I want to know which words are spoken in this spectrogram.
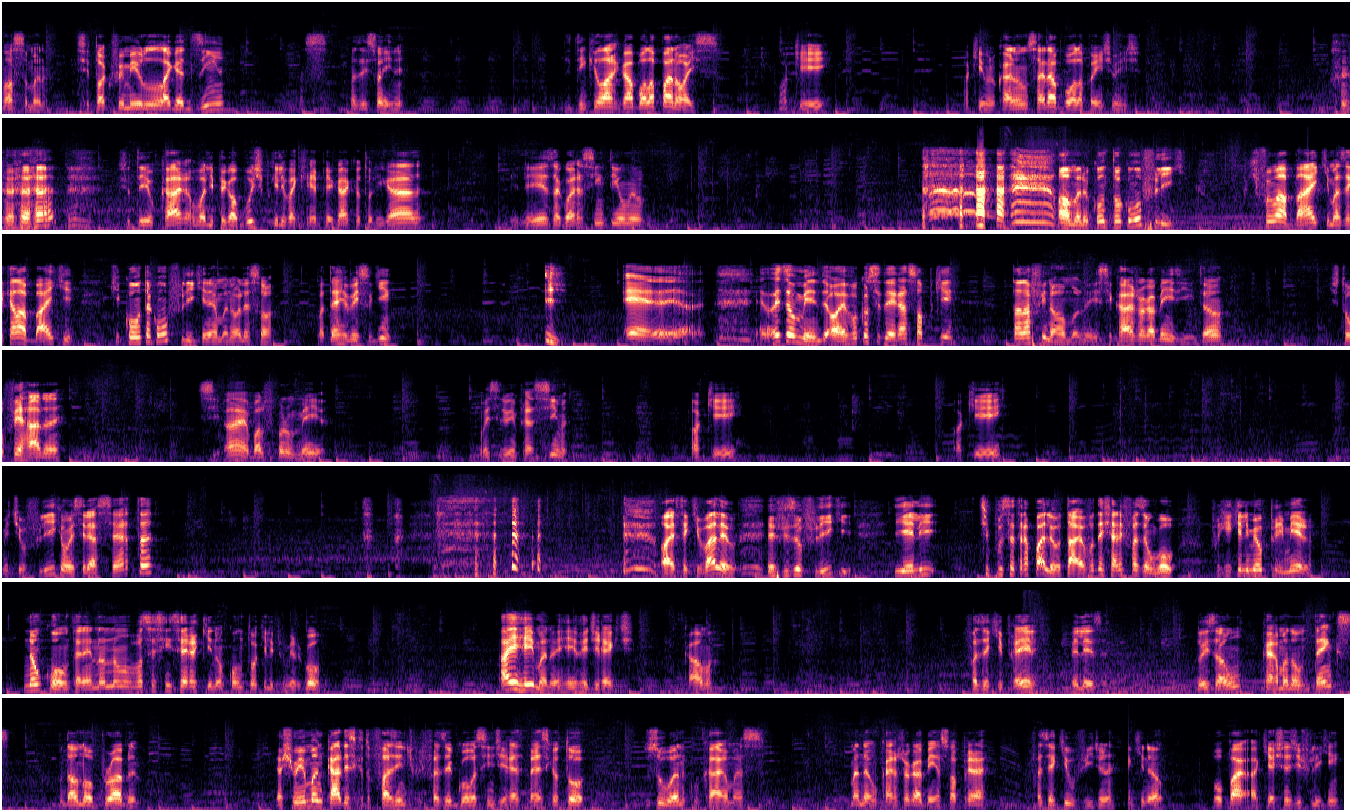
Nossa, mano. Esse toque foi meio lagadinho. Mas, mas é isso aí, né? Ele tem que largar a bola pra nós. Ok. Ok, mano. O cara não sai da bola, aparentemente. Chutei o cara, vou ali pegar o boost porque ele vai querer pegar, que eu tô ligado. Beleza, agora sim tem o meu... Ó, mano, contou como flick. Porque foi uma bike, mas é aquela bike que conta como flick, né, mano? Olha só. Vou até rever isso aqui. Ih! É, é, é mais ou menos. Ó, eu vou considerar só porque tá na final, mano. Esse cara joga benzinho, então... Estou ferrado, né? Se... Ah, a bola ficou no meio. Vamos ver se ele vem pra cima. Ok. Ok. Meti o flick, vamos ver se ele acerta. Ó, esse aqui valeu. Eu fiz o flick e ele, tipo, se atrapalhou. Tá, eu vou deixar ele fazer um gol, porque aquele meu primeiro não conta, né? Não, não vou ser sincero aqui, não contou aquele primeiro gol. Ah, errei, mano. Errei o redirect. Calma. Vou fazer aqui pra ele. Beleza. 2x1. Um. O cara mandou um thanks. Vou dar um no problem. Eu acho meio mancado isso que eu tô fazendo, tipo, de fazer gol assim direto. Parece que eu tô zoando com o cara, mas... Mas não, o cara joga bem. É só pra fazer aqui o vídeo, né? Aqui não. Opa, aqui é a chance de flick, hein?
